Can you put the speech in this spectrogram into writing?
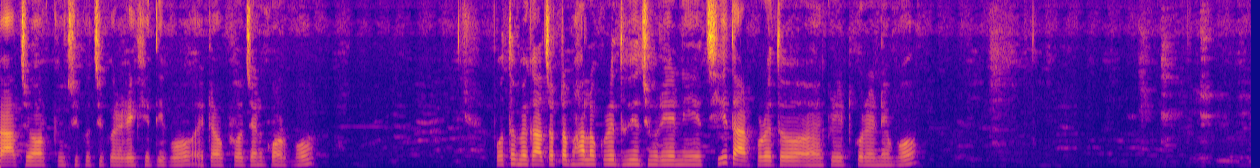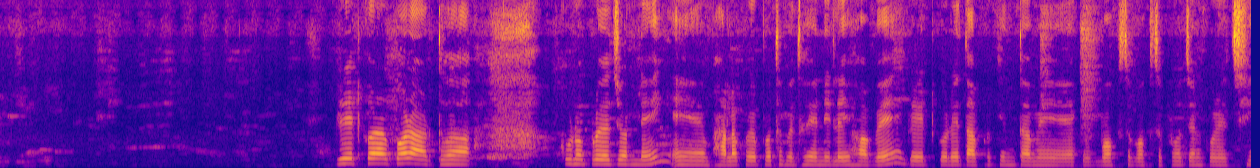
গাজর কুচি কুচি করে রেখে দিব। এটাও ফ্রোজেন করব। প্রথমে গাজরটা ভালো করে ধুয়ে ঝরিয়ে নিয়েছি, তারপরে তো গ্রেট করে নেব। গ্রেট করার পর আর ধোয়া কোনো প্রয়োজন নেই। ভালো করে প্রথমে ধুয়ে নিলেই হবে। গ্রেট করে তারপর কিন্তু আমি এক এক বক্সে বক্সে ফ্রোজেন করেছি।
